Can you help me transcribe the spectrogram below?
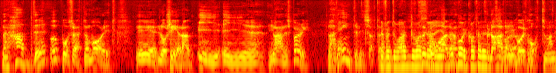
Men hade upphovsrätten varit eh, logerad i, i eh, Johannesburg då hade jag inte visat det. Därför att då, då var för Sverige då hade, bojkottade För då hade vi bojkott. Mm.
